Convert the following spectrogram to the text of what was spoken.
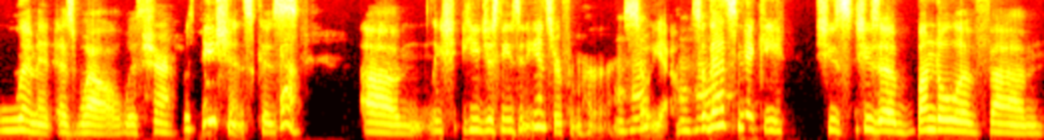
limit as well with sure. with patience, Yeah. Um, he just needs an answer from her. hmm So yeah, so hmm that's Nikki. She's she's a bundle of um,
